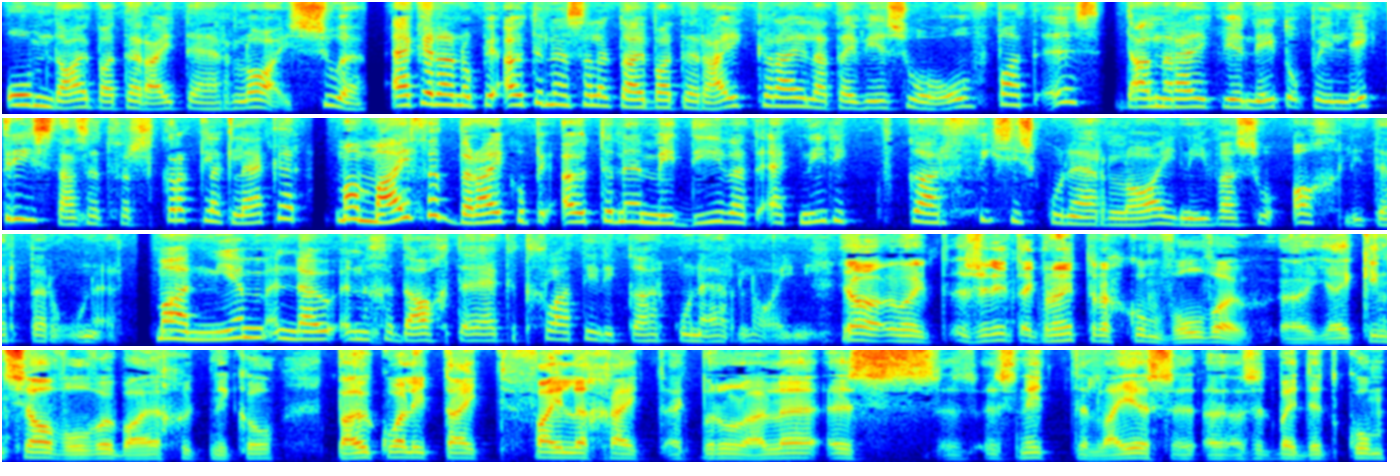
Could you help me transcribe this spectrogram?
om daai battery te herlaai. So, ek het dan op die outonou sal ek daai battery kry laat hy weer so halfpad is, dan ry ek weer net op elektries, dan is dit verskriklik lekker. Maar my verbruik op die outonou met die wat ek nie die kar fisies kon herlaai nie was so 8 liter per 100. Maar neem nou in gedagte ek het glad nie die kar kon herlaai nie. Ja, maar as jy net ek wil net terugkom Volvo. Uh, jy ken self Volvo baie goed Nikkel. Boukwaliteit, veiligheid, ek bedoel hulle is is, is net leiers uh, as dit by dit kom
